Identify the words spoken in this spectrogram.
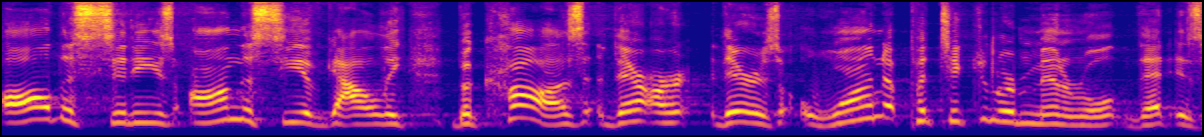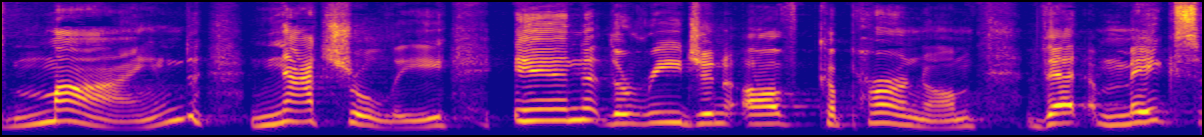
all the cities on the Sea of Galilee because there, are, there is one particular mineral that is mined naturally in the region of Capernaum that makes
